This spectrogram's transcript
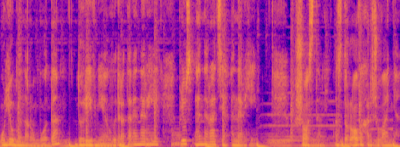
улюблена робота дорівнює витрата енергії плюс генерація енергії. Шосте здорове харчування.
